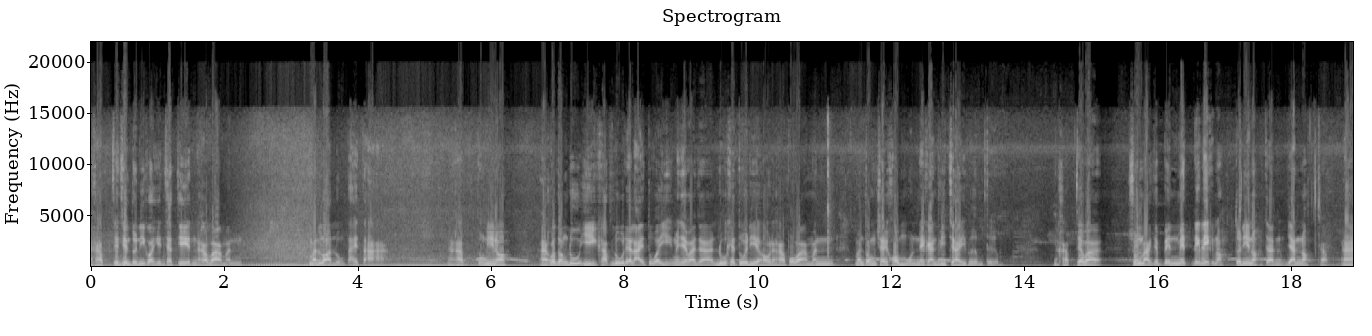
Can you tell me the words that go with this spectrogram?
นะครับอย่างเช่นตัวนี้ก็เห็นชัดเจนนะครับว่ามันมันลอดลงใต้ตา นะครับ ตรงนี้เนาะอ่าก็ต้องดูอีกครับดูได้หลายตัวอีก ไม่ใช่ว่าจะดูแค่ตัวเดียวนะครับ เพราะว่ามันมันต้องใช้ข้อมูลในการวิจัยเพิ่มเติมนะครับ แต่ว่าส่วนมากจะเป็นเม็ดเล็กๆเนาะตัวนี้เนาะจันยันเนาะครับอ่า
